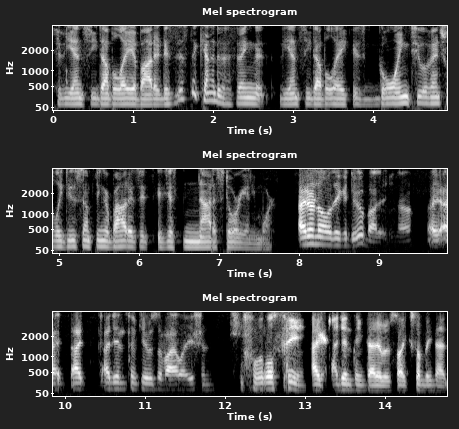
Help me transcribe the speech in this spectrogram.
to the NCAA about it. Is this the kind of the thing that the NCAA is going to eventually do something about? Is it just not a story anymore? I don't know what they could do about it. You know, I I I, I didn't think it was a violation. we'll see. I, I didn't think that it was like something that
